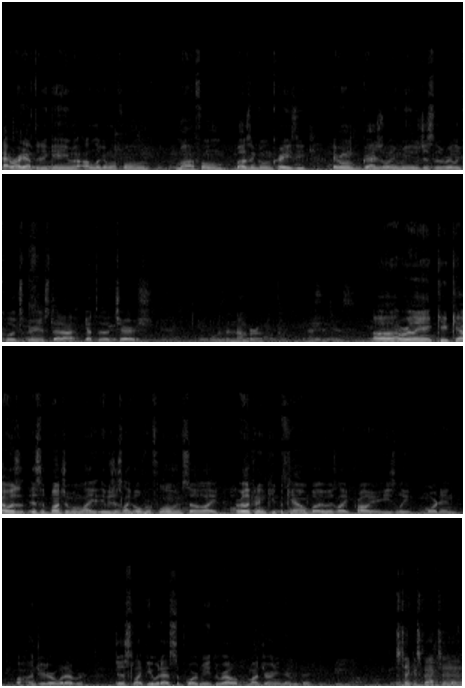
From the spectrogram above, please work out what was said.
at, right after the game, I look at my phone, my phone buzzing, going crazy. Everyone congratulating me. It was just a really cool experience that I got to cherish. What was the number of messages? Uh, I really didn't keep count. It was it's a bunch of them. Like it was just like overflowing. So like I really couldn't keep a count, but it was like probably easily more than a hundred or whatever. Just like people that support me throughout my journey and everything. Just take us back to,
